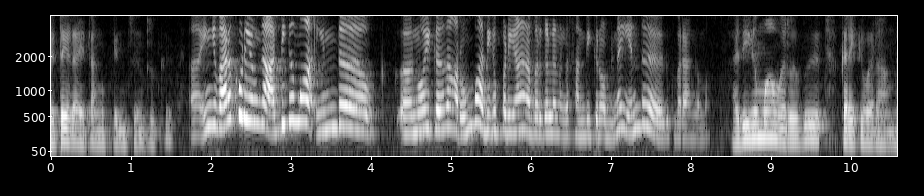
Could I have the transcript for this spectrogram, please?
ரிட்டையர்ட் ஆகிட்டாங்க பென்ஷன் இருக்குது இங்க வரக்கூடியவங்க அதிகமா இந்த நோய்க்கு தான் ரொம்ப அதிகப்படியான நபர்களை நாங்க சந்திக்கிறோம் அப்படின்னா எந்த இதுக்கு வராங்கம்மா? அதிகமாக வர்றது சர்க்கரைக்கு வராங்க.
